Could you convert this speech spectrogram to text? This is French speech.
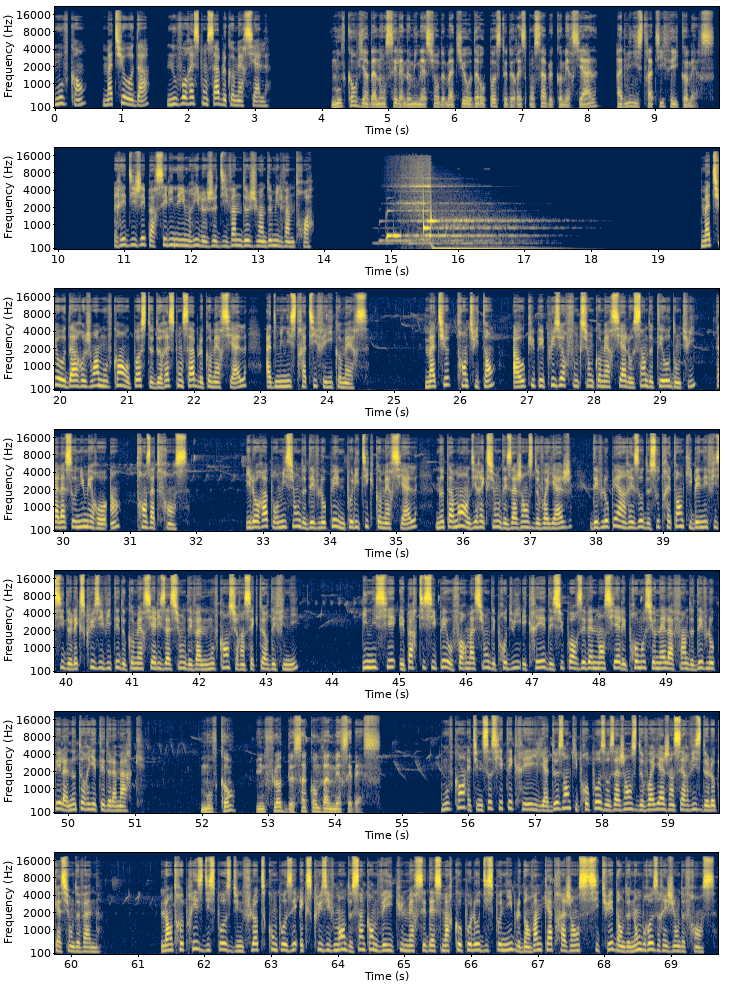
Mouvecamp, Mathieu Oda, nouveau responsable commercial. Mouvecamp vient d'annoncer la nomination de Mathieu Oda au poste de responsable commercial, administratif et e-commerce. Rédigé par Céline Imri le jeudi 22 juin 2023. Mathieu Oda rejoint Mouvecamp au poste de responsable commercial, administratif et e-commerce. Mathieu, 38 ans, a occupé plusieurs fonctions commerciales au sein de Théo Dontuy, Thalasso numéro 1, Transat France. Il aura pour mission de développer une politique commerciale, notamment en direction des agences de voyage, développer un réseau de sous-traitants qui bénéficient de l'exclusivité de commercialisation des vannes Mouvecamp sur un secteur défini, initier et participer aux formations des produits et créer des supports événementiels et promotionnels afin de développer la notoriété de la marque. Mouvecamp, une flotte de 50 vannes Mercedes. Mouvecamp est une société créée il y a deux ans qui propose aux agences de voyage un service de location de vannes. L'entreprise dispose d'une flotte composée exclusivement de 50 véhicules Mercedes Marco Polo disponibles dans 24 agences situées dans de nombreuses régions de France.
